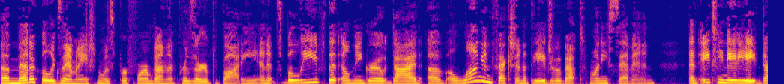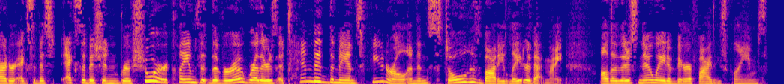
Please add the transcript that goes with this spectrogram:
A medical examination was performed on the preserved body, and it's believed that El Negro died of a lung infection at the age of about 27. An 1888 Darder exhibi- exhibition brochure claims that the Verreaux brothers attended the man's funeral and then stole his body later that night, although there's no way to verify these claims.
